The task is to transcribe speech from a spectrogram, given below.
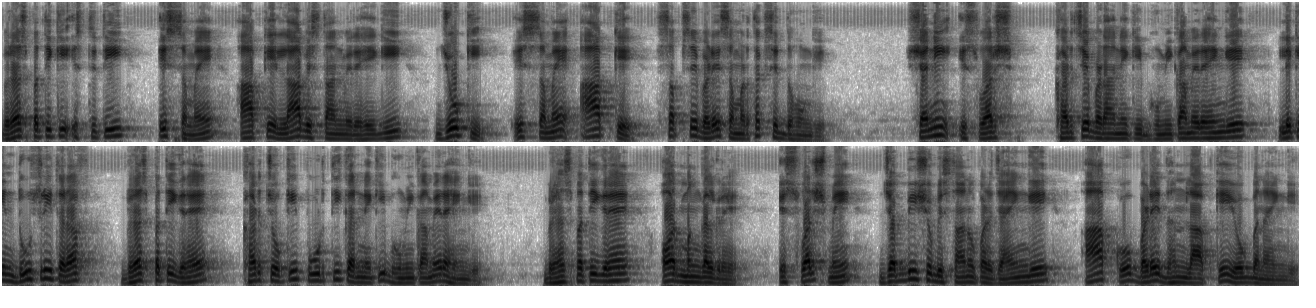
बृहस्पति की स्थिति इस समय आपके लाभ स्थान में रहेगी, जो कि इस समय आपके सबसे बड़े समर्थक सिद्ध होंगे। शनि इस वर्ष खर्चे बढ़ाने की भूमिका में रहेंगे, लेकिन दूसरी तरफ़ बृहस्पति ग्रह खर्चों की पूर्ति करने की भूमिका में रहेंगे। बृहस्पति ग्रह और मंगल ग्रह इस वर्ष में जब भी शुभ स्थानों पर जाएँगे, आपको बड़े धन लाभ के योग बनाएँगे।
